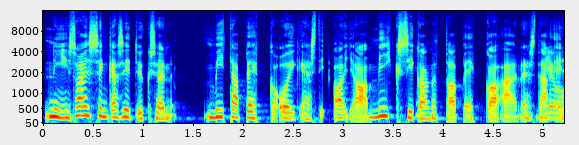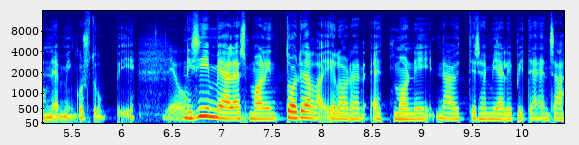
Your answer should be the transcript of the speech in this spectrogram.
niin, sais sen käsityksen mitä Pekka oikeasti ajaa, miksi kannattaa Pekkaa äänestää Joo. ennemmin kuin Stubbia. Joo. Niin siinä mielessä mä olin todella iloinen, että moni näytti sen mielipiteensä,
